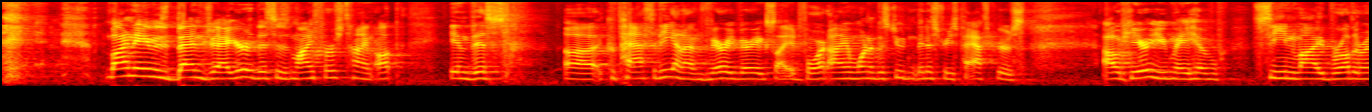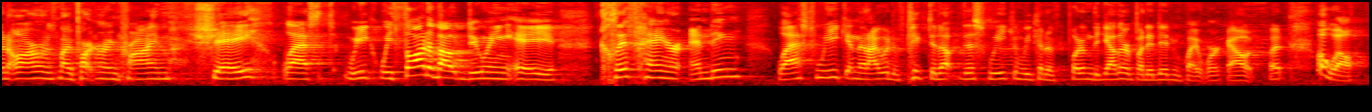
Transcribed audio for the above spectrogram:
my name is Ben Jagger. This is my first time up in this uh, capacity, and I'm very, very excited for it. I am one of the student ministries pastors out here. You may have seen my brother in arms, my partner in crime, Shay, last week. We thought about doing a cliffhanger ending last week, and then I would have picked it up this week and we could have put them together, but it didn't quite work out. But oh well.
